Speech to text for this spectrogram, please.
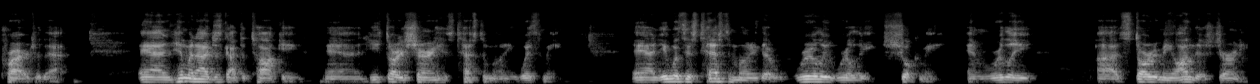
prior to that. And him and I just got to talking, and he started sharing his testimony with me. And it was his testimony that really, really shook me and really uh, started me on this journey.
